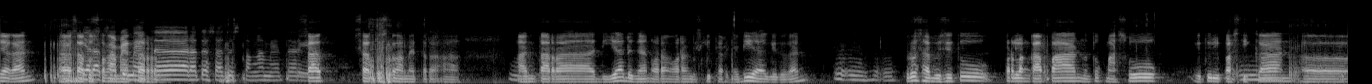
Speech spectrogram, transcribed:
Ya kan? Uh, satu setengah meter. meter atau satu setengah meter ya? Satu setengah meter uh antara dia dengan orang-orang di sekitarnya dia gitu kan? Terus habis itu perlengkapan untuk masuk itu dipastikan hmm. Uh,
